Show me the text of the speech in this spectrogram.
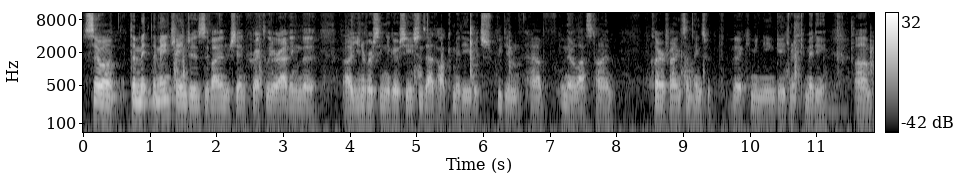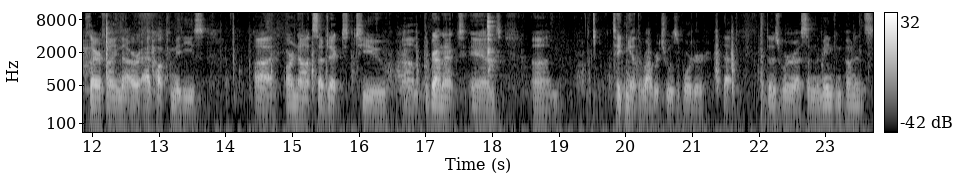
So um, the ma- the main changes, if I understand correctly, are adding the uh, university negotiations ad hoc committee, which we didn't have in there last time, clarifying some things with the community engagement committee, um, clarifying that our ad hoc committees uh, are not subject to um, the Brown Act, and um, taking out the Roberts Rules of Order. That those were uh, some of the main components.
